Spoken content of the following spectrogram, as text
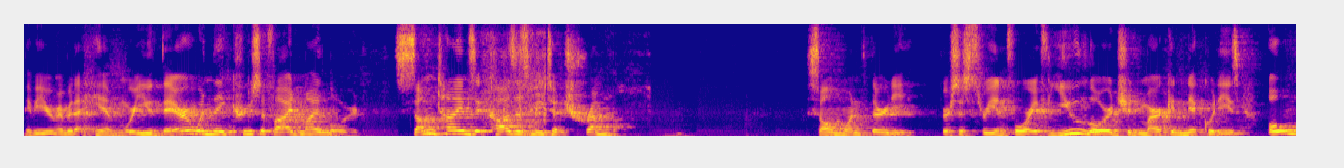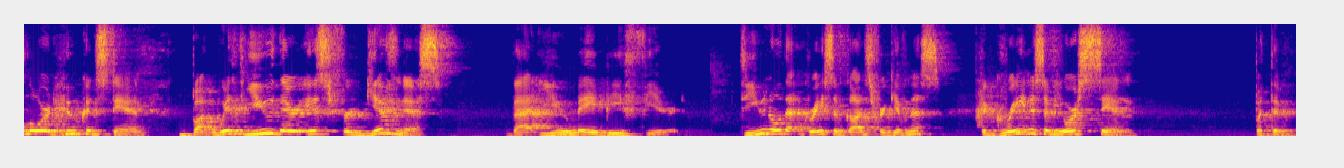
Maybe you remember that hymn Were you there when they crucified my Lord? Sometimes it causes me to tremble. Psalm 130, verses 3 and 4 If you, Lord, should mark iniquities, O Lord, who could stand? But with you there is forgiveness that you may be feared. Do you know that grace of God's forgiveness? The greatness of your sin but the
